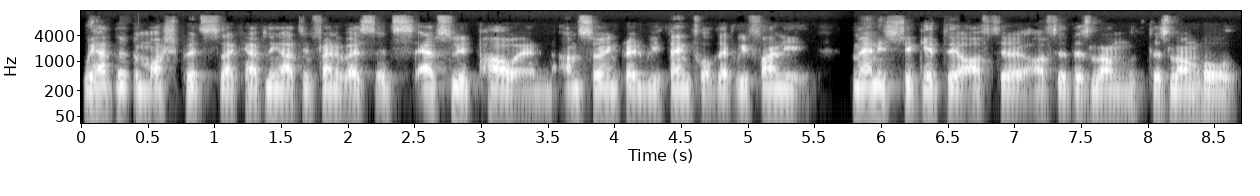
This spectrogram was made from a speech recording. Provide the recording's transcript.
we have the mosh pits like happening out in front of us. It's absolute power, and I'm so incredibly thankful that we finally managed to get there after after this long this long haul.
